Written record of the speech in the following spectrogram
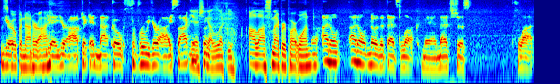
The your scope and not her eye, yeah your optic and not go through your eye socket. Yeah, she got lucky. a la Sniper Part One. I don't. I don't know that that's luck, man. That's just plot.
